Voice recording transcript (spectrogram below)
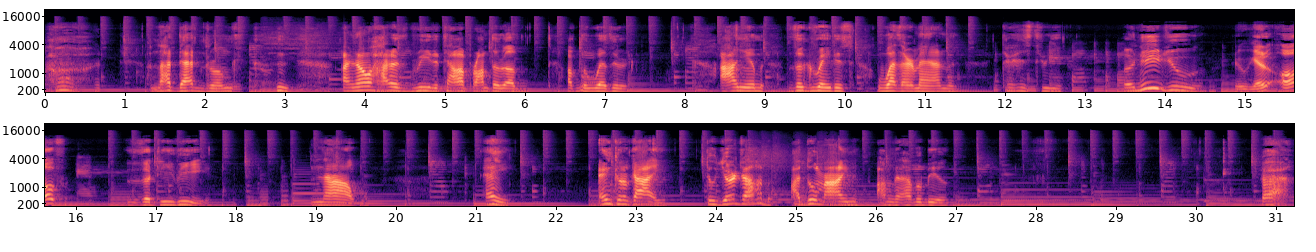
I'm not that drunk. I know how to read a teleprompter of, of the weather. I am the greatest weatherman there is three. I need you to get off the TV. Now. Hey, anchor guy, do your job. I do mine. I'm gonna have a beer. Ah,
